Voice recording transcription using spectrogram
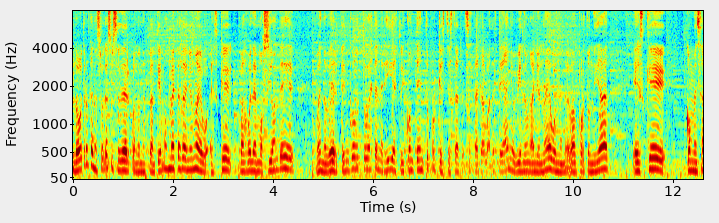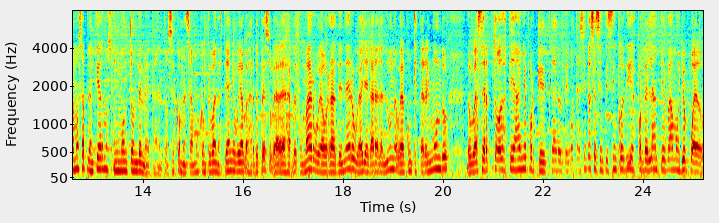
Lo otro que nos suele suceder cuando nos planteamos metas de año nuevo es que bajo la emoción de, bueno, a ver, tengo toda esta energía, estoy contento porque se está, se está acabando este año, viene un año nuevo, una nueva oportunidad, es que comenzamos a plantearnos un montón de metas. Entonces comenzamos con que, bueno, este año voy a bajar de peso, voy a dejar de fumar, voy a ahorrar dinero, voy a llegar a la luna, voy a conquistar el mundo, lo voy a hacer todo este año porque, claro, tengo 365 días por delante, vamos, yo puedo.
